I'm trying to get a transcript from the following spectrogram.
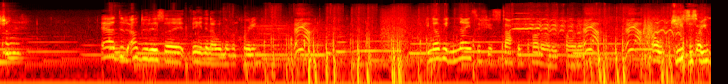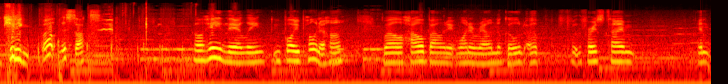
Actually, yeah, I'll do, I'll do this uh, thing and then I the recording. Hey -ya! You know, it'd be nice if you stop in front of me, Epona. Hey -ya! Hey -ya! Oh, Jesus, are you kidding? Well, this sucks. Oh, hey there, Link. You bought Epona, huh? Well, how about it one around the gold up for the first time in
